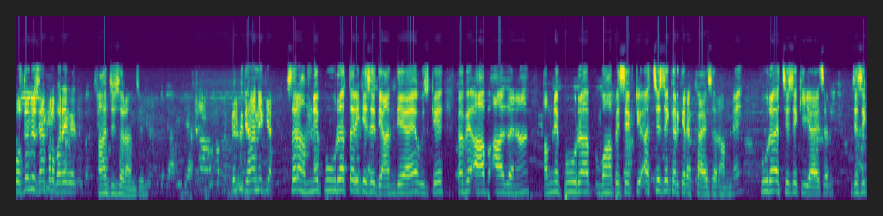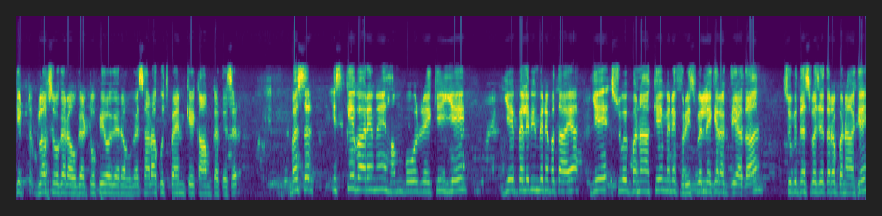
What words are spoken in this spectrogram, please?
उस दिन भी सैंपल भरे गए हाँ जी सर हाँ जी। फिर भी ध्यान नहीं किया? सर हमने पूरा तरीके से ध्यान दिया है उसके। कभी आप आ जाना हमने पूरा वहाँ पे सेफ्टी अच्छे से करके रखा है सर हमने। पूरा अच्छे से किया है सर। जैसे कि ग्लव्स वगैरह हो गया टोपी वगैरह हो गया सारा कुछ पहन के काम करते सर। बस सर इसके बारे में हम बोल रहे कि ये ये पहले भी मैंने बताया ये सुबह बना के मैंने फ्रिज पे लेके रख दिया था सुबह दस बजे तरफ़ बना के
